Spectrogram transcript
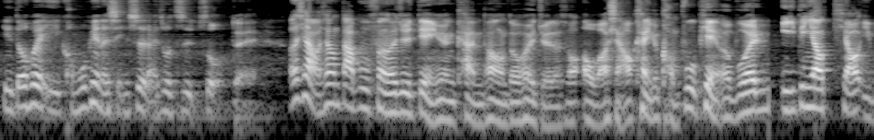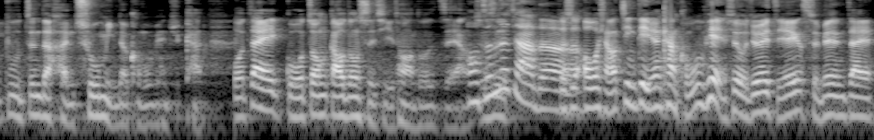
也都会以恐怖片的形式来做制作，对。而且好像大部分会去电影院看，通常都会觉得说，哦，我要想要看一个恐怖片，而不会一定要挑一部真的很出名的恐怖片去看。我在国中、高中时期通常都是这样。哦，真的假的？就是哦，我想要进电影院看恐怖片，所以我就会直接随便在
